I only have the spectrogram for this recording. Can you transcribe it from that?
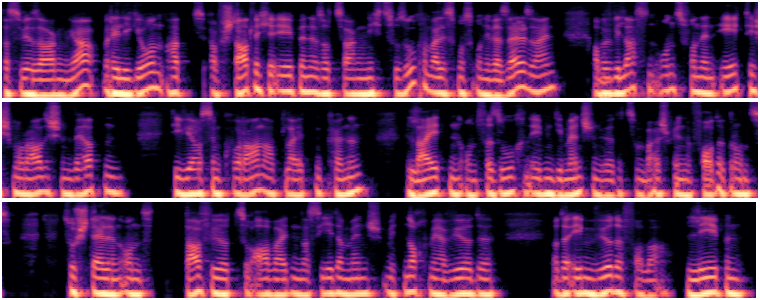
dass wir sagen, ja, Religion hat auf staatlicher Ebene sozusagen nichts zu suchen, weil es muss universell sein, aber wir lassen uns von den ethisch-moralischen Werten, die wir aus dem Koran ableiten können, leiten und versuchen eben die Menschenwürde zum Beispiel in den Vordergrund zu stellen und dafür zu arbeiten, dass jeder Mensch mit noch mehr Würde oder eben würdevoller leben,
